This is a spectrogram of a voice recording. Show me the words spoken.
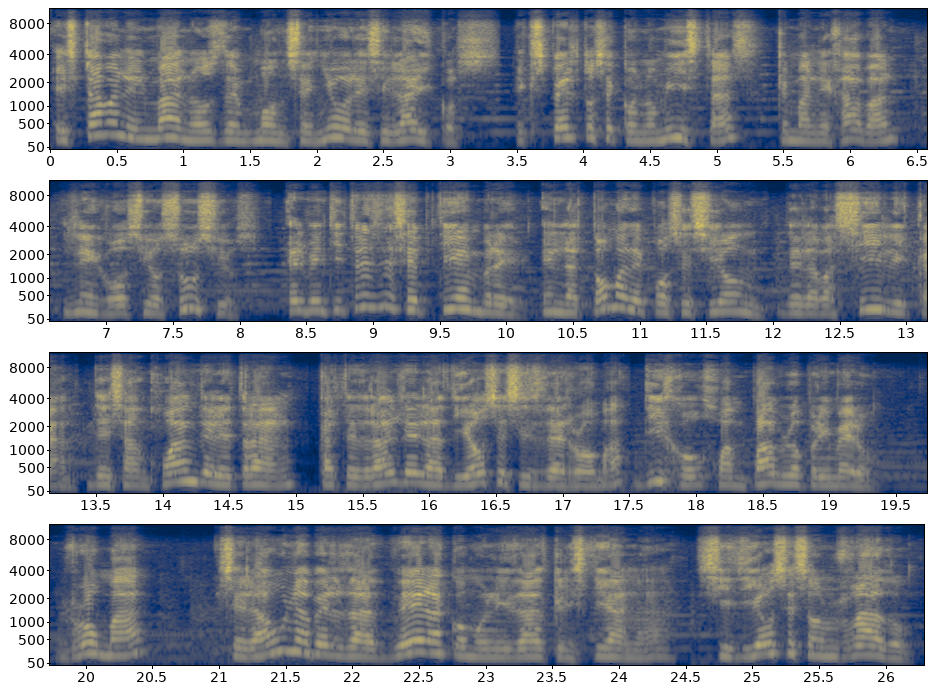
estaban en manos de monseñores y laicos, expertos economistas que manejaban negocios sucios. El 23 de septiembre, en la toma de posesión de la Basílica de San Juan de Letrán, catedral de la diócesis de Roma, dijo Juan Pablo I, Roma será una verdadera comunidad cristiana si Dios es honrado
